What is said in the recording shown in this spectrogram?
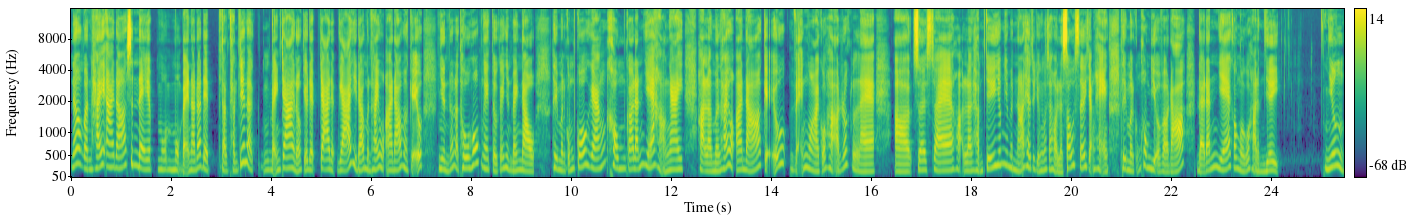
Nếu mà mình thấy ai đó xinh đẹp một, một bạn nào đó đẹp thậm, thậm chí là bạn trai nữa kiểu đẹp trai đẹp gái gì đó mình thấy một ai đó mà kiểu nhìn rất là thu hút ngay từ cái nhìn ban đầu thì mình cũng cố gắng không có có đánh giá họ ngay. Hoặc là mình thấy một ai đó kiểu vẻ ngoài của họ rất là uh, xòe xòe hoặc là thậm chí giống như mình nói theo tiêu chuẩn của xã hội là xấu xí chẳng hạn thì mình cũng không dựa vào đó để đánh giá con người của họ làm gì. Nhưng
